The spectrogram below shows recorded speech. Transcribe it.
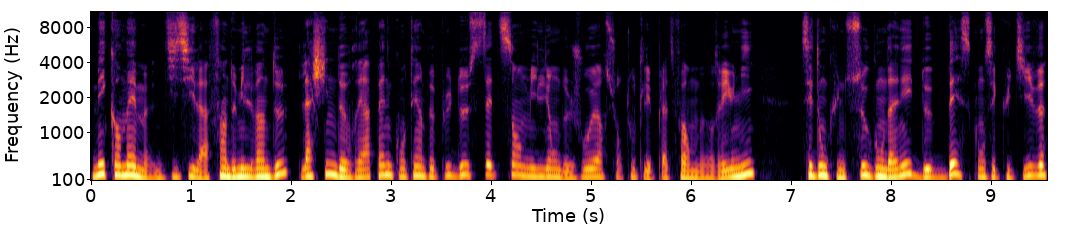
mais quand même, d'ici la fin 2022, la Chine devrait à peine compter un peu plus de 700 millions de joueurs sur toutes les plateformes réunies. C'est donc une seconde année de baisse consécutive.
